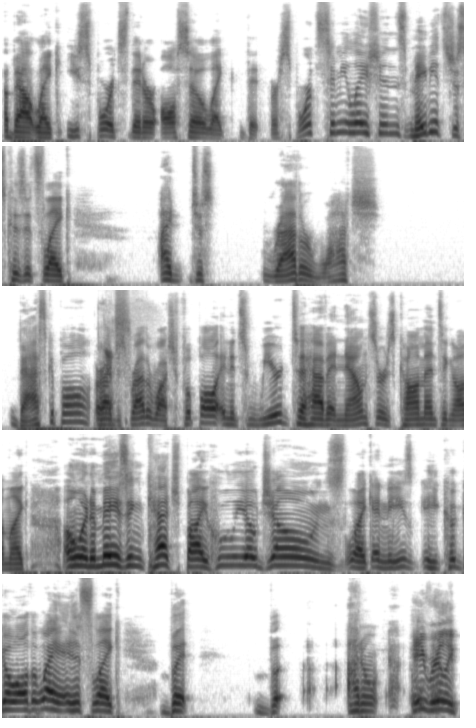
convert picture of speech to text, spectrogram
about like esports that are also like that are sports simulations. Maybe it's just because it's like I'd just rather watch basketball or I'd just rather watch football and it's weird to have announcers commenting on like oh an amazing catch by Julio Jones like and he's he could go all the way and it's like but but I don't He really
